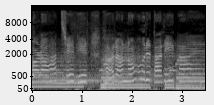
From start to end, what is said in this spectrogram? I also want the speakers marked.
Speaker 1: বাড়াচ্ছে ভিড় হারানোর তালিকায়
